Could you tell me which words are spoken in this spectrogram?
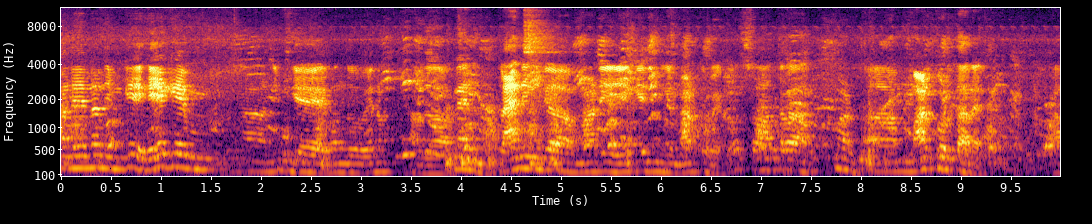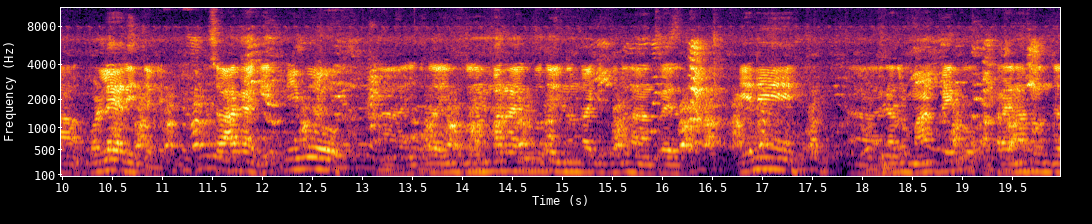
ಮನೆಯನ್ನು ನಿಮಗೆ ಹೇಗೆ ನಿಮಗೆ ಒಂದು ಏನು ಪ್ಲಾನಿಂಗ್ ಮಾಡಿ ಹೇಗೆ ನಿಮಗೆ ಮಾಡ್ಕೋಬೇಕು. ಸೊ ಆ ಥರ ಮಾಡಿಕೊಡ್ತಾರೆ. ಒಳ್ಳೆಯ ರೀತಿಯಲ್ಲಿ. ಸೊ ಹಾಗಾಗಿ ನೀವು ಇದು ನಂಬರ್ ಆಗಿರ್ಬೋದು ಇನ್ನೊಂದಾಗಿರ್ಬೋದು, ನನ್ನ ಹತ್ರ ಇರುತ್ತೆ. ಏನೇ ಏನಾದರೂ ಮಾಡಬೇಕು, ಆ ಥರ ಏನಾದರೂ ಒಂದು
